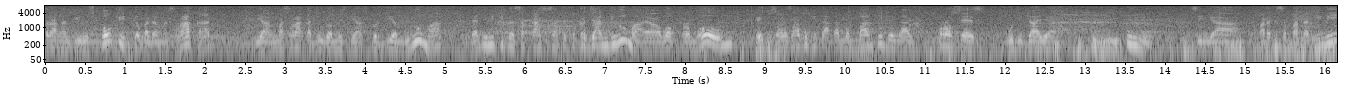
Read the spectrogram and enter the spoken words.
serangan virus COVID kepada masyarakat yang masyarakat juga mestinya harus berdiam di rumah. Dan ini kita kasih satu pekerjaan di rumah ya work from home. Yaitu salah satu kita akan membantu dengan proses budidaya ubi ungu. Sehingga pada kesempatan ini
